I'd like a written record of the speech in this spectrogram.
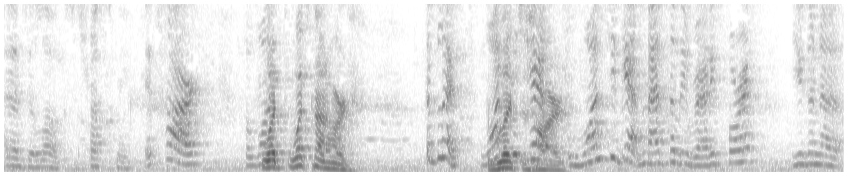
as it looks. Trust me. It's hard. But once What What's not hard? the blitz. Once blitz you is get, hard. Once you get mentally ready for it, you're gonna.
